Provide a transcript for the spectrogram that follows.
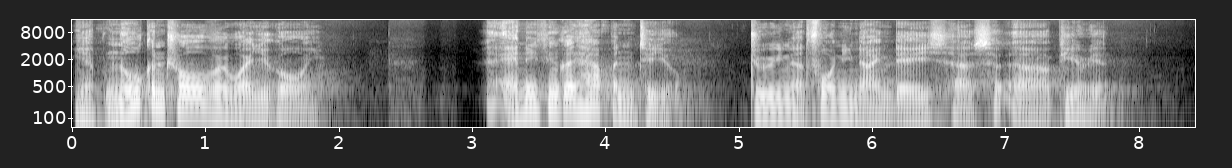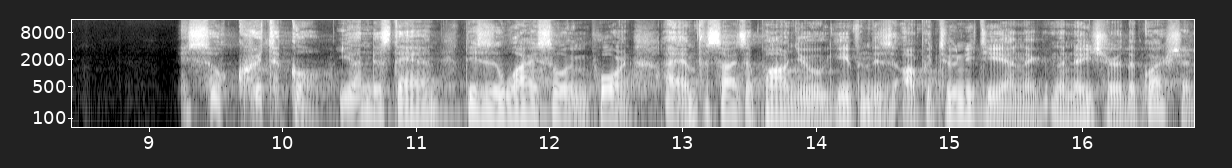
You have no control over where you're going. Anything could happen to you during that 49 days uh, period. It's so critical. You understand? This is why it's so important. I emphasize upon you, given this opportunity and the, the nature of the question.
